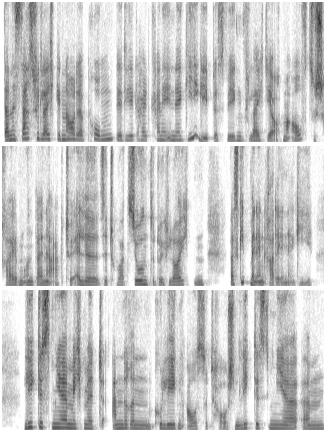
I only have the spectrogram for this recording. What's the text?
dann ist das vielleicht genau der Punkt, der dir halt keine Energie gibt. Deswegen vielleicht dir auch mal aufzuschreiben und deine aktuelle Situation zu durchleuchten. Was gibt mir denn gerade Energie? Liegt es mir, mich mit anderen Kollegen auszutauschen? Liegt es mir, ähm,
